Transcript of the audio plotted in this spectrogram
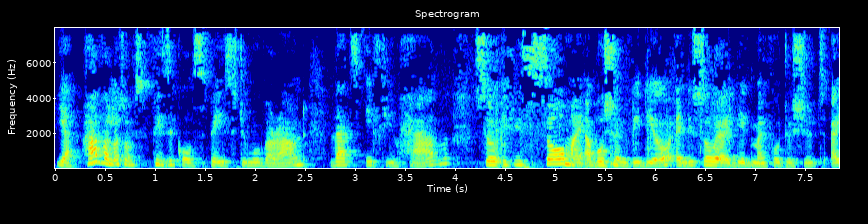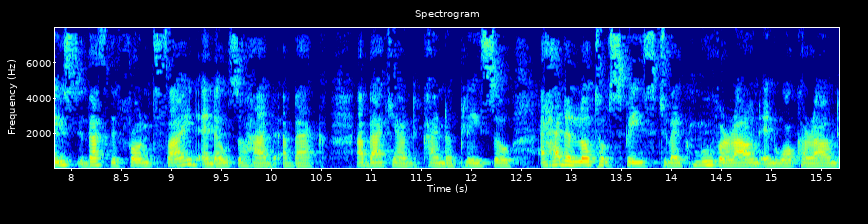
yeah have a lot of physical space to move around. That's if you have. So if you saw my abortion video and you saw where i did my photo shoot i used to, that's the front side and i also had a back a backyard kind of place. So i had a lot of space to like move around and walk around.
